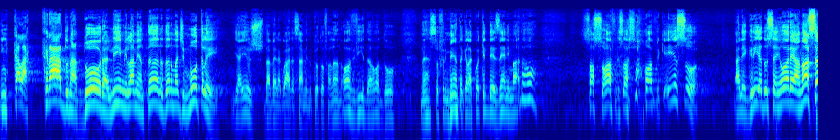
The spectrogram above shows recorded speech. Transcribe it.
encalacrado na dor ali, me lamentando, dando uma de Mutley. E aí os da velha guarda sabem do que eu estou falando? Ó oh, vida, ó oh, dor, né? sofrimento, aquela coisa, aquele desenho animado, oh, só sofre, só sofre, que isso? A alegria do Senhor é a nossa,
